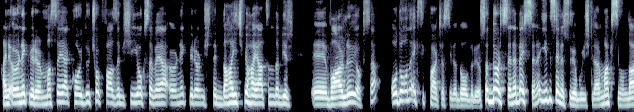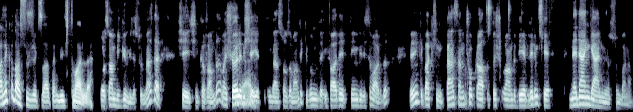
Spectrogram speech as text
hani örnek veriyorum masaya koyduğu çok fazla bir şey yoksa veya örnek veriyorum işte daha hiçbir hayatında bir e, varlığı yoksa o da onu eksik parçasıyla dolduruyorsa 4 sene 5 sene 7 sene sürüyor bu ilişkiler maksimum daha ne kadar sürecek zaten büyük ihtimalle. Sorsam bir gün bile sürmez de şey için kafamda ama şöyle bir Yani. şey yaptım ben son zamanda ki bunu da ifade ettiğim birisi vardı. Dedim ki bak şimdi ben sana çok rahatlıkla şu anda diyebilirim ki neden gelmiyorsun bana?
